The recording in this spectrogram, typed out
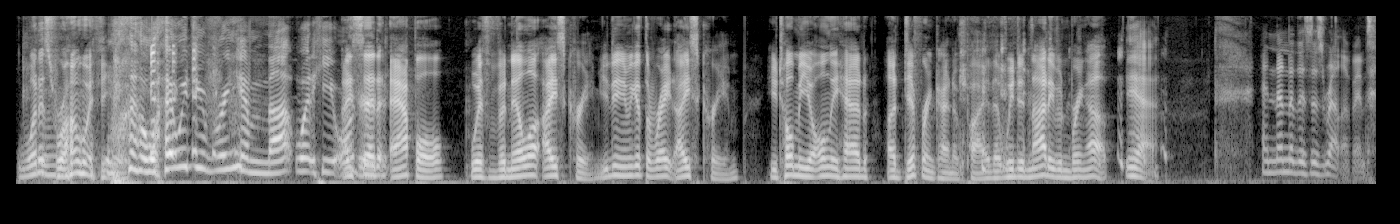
What is wrong with you? Why would you bring him not what he ordered? I said apple with vanilla ice cream. You didn't even get the right ice cream. You told me you only had a different kind of pie that we did not even bring up. yeah. And none of this is relevant.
